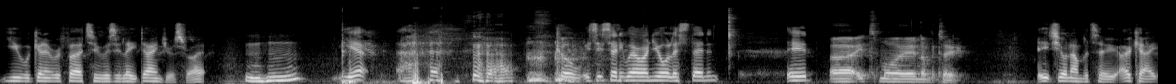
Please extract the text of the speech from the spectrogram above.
you were going to refer to as Elite Dangerous, right? Mm-hmm. Yeah. cool. Is this anywhere on your list then? Iain? Uh, it's my number two. It's your number two. Okay.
